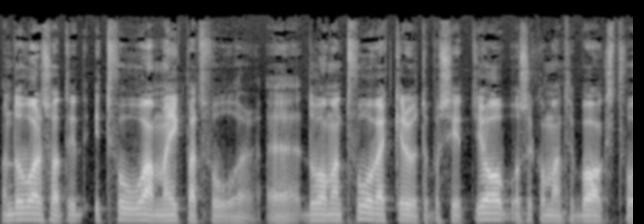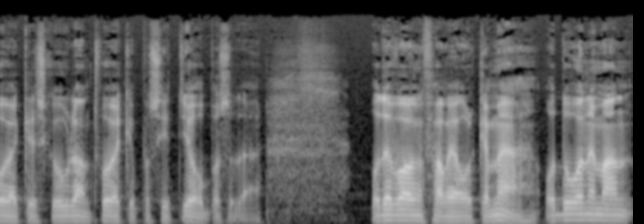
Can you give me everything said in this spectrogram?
Men då var det så att i, i tvåan, man gick bara två år, eh, då var man två veckor ute på sitt jobb och så kom man tillbaks två veckor i skolan, två veckor på sitt jobb och sådär. Och det var ungefär vad jag orkade med. Och då när man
